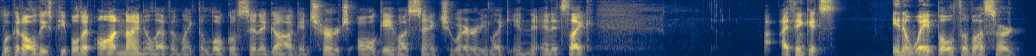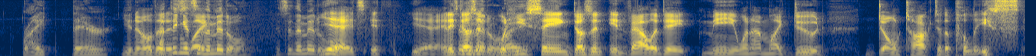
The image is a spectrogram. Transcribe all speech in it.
look at all these people that on 9/11, like the local synagogue and church, all gave us sanctuary. Like in the, and it's like, I think it's in a way both of us are right there. You know that I think it's, like, in the middle. It's in the middle. Yeah, it's it. Yeah, and It's it doesn't. middle, what right? he's saying doesn't invalidate me when I'm like, dude, don't talk to the police.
